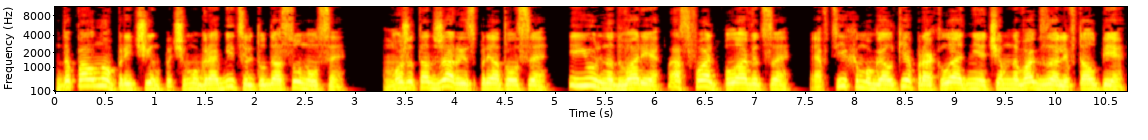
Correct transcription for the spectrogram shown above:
Да полно причин, почему грабитель туда сунулся. Может, от жары спрятался. Июль на дворе, асфальт плавится, а в тихом уголке прохладнее, чем на вокзале в толпе.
